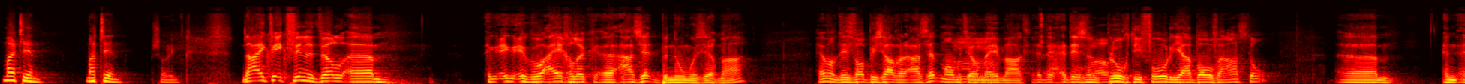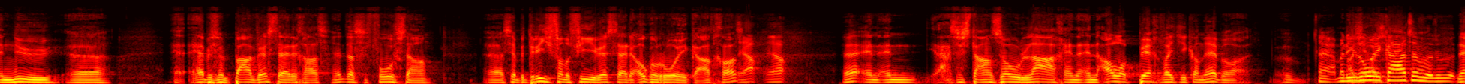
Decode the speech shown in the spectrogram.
Martin. Martin, sorry. Nou, ik, ik vind het wel... ehm, ik, ik, ik wil eigenlijk AZ benoemen, zeg maar. Hè, want het is wel bizar wat AZ momenteel meemaakt. Het, Ja, het is een ploeg die vorig jaar bovenaan stond. Ehm, en, en nu eh, hebben ze een paar wedstrijden gehad hè, dat ze voorstaan. Eh, ze hebben drie van de vier wedstrijden ook een rode kaart gehad. Ja, ja. Hè, en en ja, ze staan zo laag. En, en alle pech wat je kan hebben. Eh, Nou ja, maar die Als rode je- kaarten, Nee, dat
